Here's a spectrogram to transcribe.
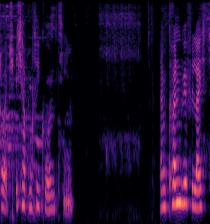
Deutsch. Ich habe Rico im Team. Dann können wir vielleicht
